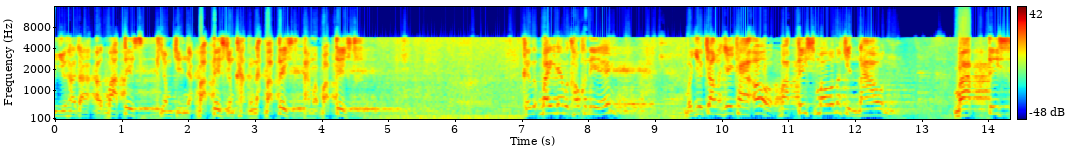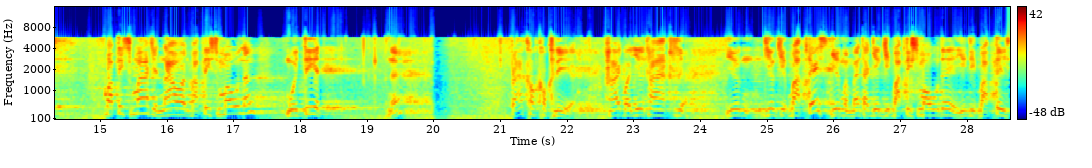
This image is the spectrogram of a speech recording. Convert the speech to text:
ឬយើងហៅថាបាបទីសខ្ញុំជាអ្នកបាបទីសខ្ញុំខាងគណៈបាបទីស I'm a Baptist គឺវា3ហ្នឹងវាខុសគ្នាហ៎បើយើងចង់និយាយថាអូបាប់ទីស្មូហ្នឹងជា noun បាប់ទីសបាប់ទីស្មាជា noun បាប់ទីស្មូហ្នឹងមួយទៀតណាប្រើខុសខុសគ្នា ហើយបើយើងថាយើងយើងជាបាប់ទីសយើងមិនមែនថាយើងជាបាប់ទីស្មូទេយើងជាបាប់ទីស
